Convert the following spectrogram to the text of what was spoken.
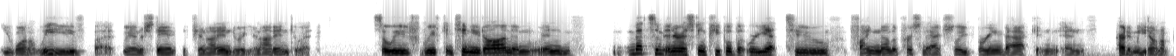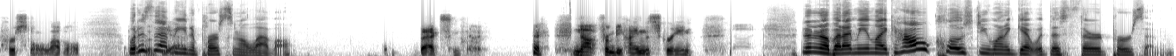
You want to leave, but we understand if you're not into it, you're not into it. So we've we've continued on and and met some interesting people, but we're yet to find another person to actually bring back and and try to meet on a personal level. What does that mean, a personal level? Facts. not from behind the screen. No, no, no. But I mean, like, how close do you want to get with this third person?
